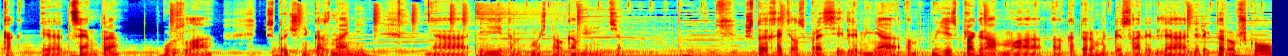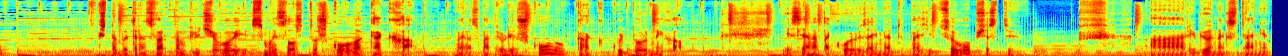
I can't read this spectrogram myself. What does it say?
как э, центра, узла, источника знаний э, и там мощного комьюнити. Что я хотел спросить? Для меня есть программа, э, которую мы писали для директоров школ, чтобы трансформировать. Там ключевой смысл, что школа как хаб. Мы рассматривали школу как культурный хаб. Если она такую займет позицию в обществе, а ребенок станет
